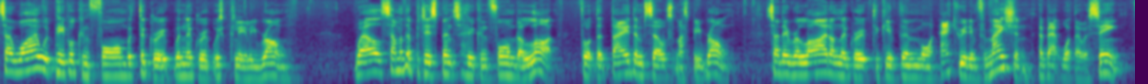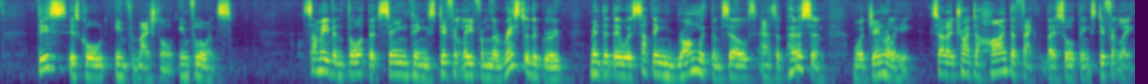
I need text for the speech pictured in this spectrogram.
So why would people conform with the group when the group was clearly wrong? Well, some of the participants who conformed a lot thought that they themselves must be wrong. So they relied on the group to give them more accurate information about what they were seeing. This is called informational influence. Some even thought that seeing things differently from the rest of the group meant that there was something wrong with themselves as a person, more generally, so they tried to hide the fact that they saw things differently.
